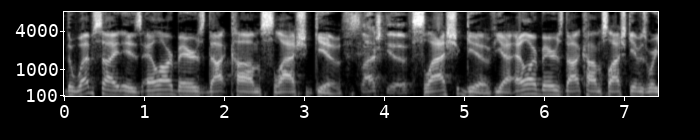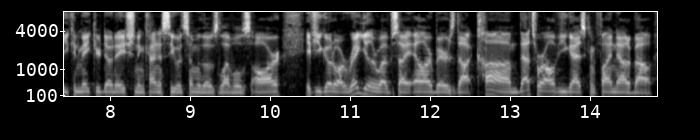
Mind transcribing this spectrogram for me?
the website is lrbears.com slash give. Slash give. Slash give. Yeah, lrbears.com slash give is where you can make your donation and kind of see what some of those levels are. If you go to our regular website, lrbears.com, that's where all of you guys can find out about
